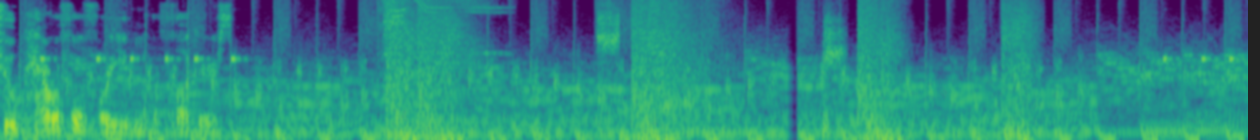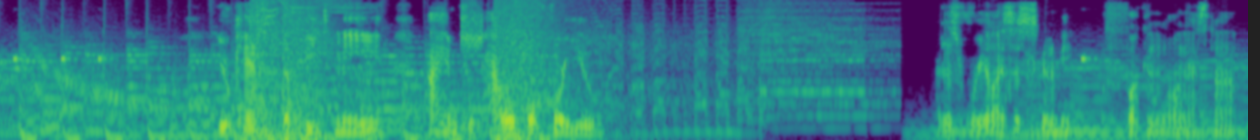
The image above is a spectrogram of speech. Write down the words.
Too powerful for you, motherfuckers. You can't defeat me. I am too powerful for you. I just realized this is gonna be a fucking long ass time.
